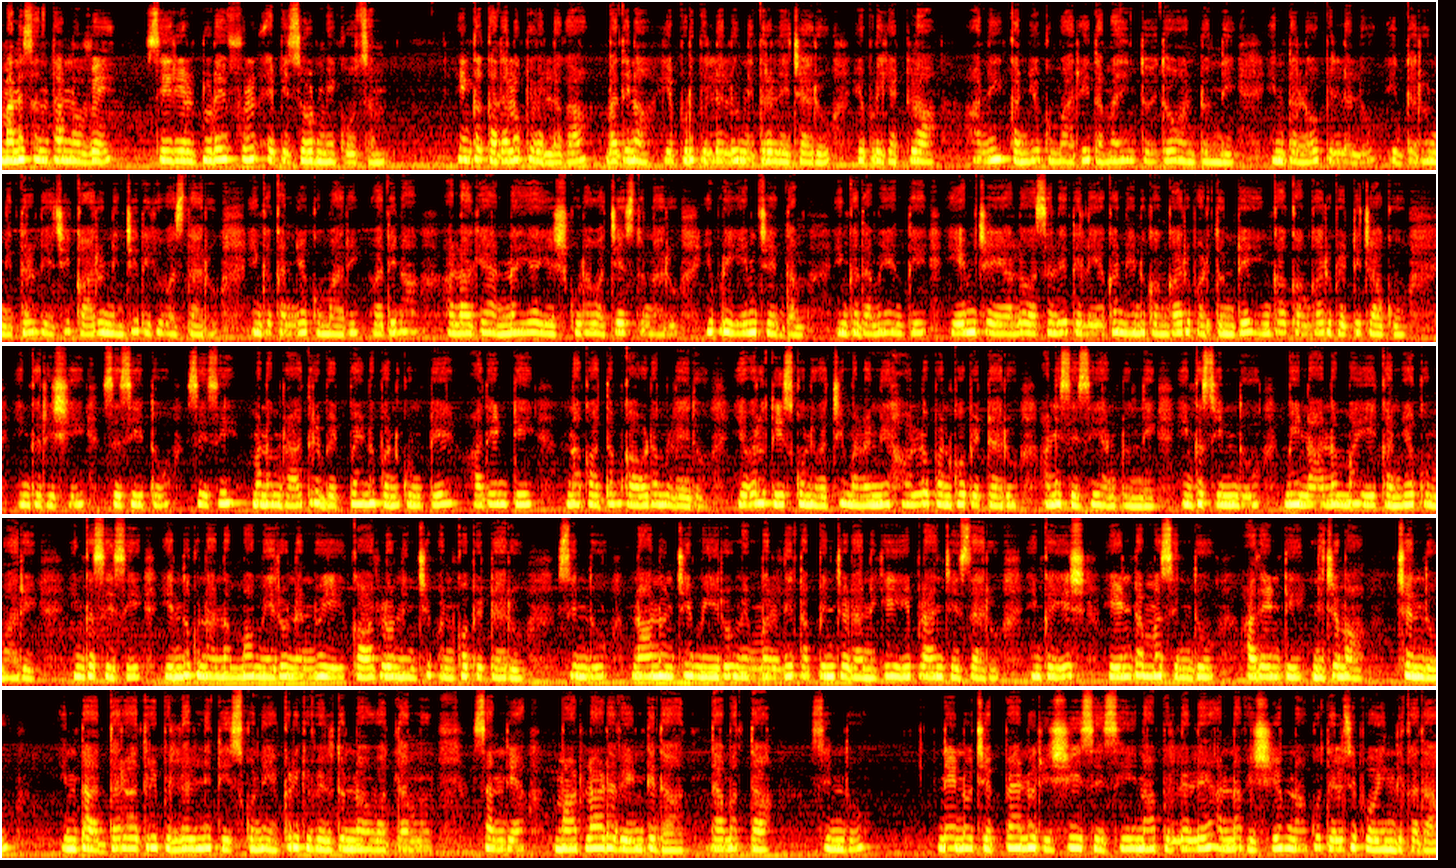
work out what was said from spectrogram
మనసంతా నువ్వే. Serial today full episode మీకోసం. ఇంకా కథలోకి వెళ్ళగా వదిన ఎప్పుడు పిల్లలు నిద్ర లేచారు ఇప్పుడు ఎట్లా? అని కన్యాకుమారి దమయంతితో అంటుంది. ఇంతలో పిల్లలు ఇద్దరు నిద్ర లేచి కారు నుంచి దిగి వస్తారు. ఇంకా కన్యాకుమారి వదిన అలాగే అన్నయ్య యష్ కూడా వచ్చేస్తున్నారు. ఇప్పుడు ఏం చేద్దాం? ఇంకా దమయంతి ఏం చేయాలో అసలే తెలియక నేను కంగారు పడుతుంటే ఇంకా కంగారు పెట్టి చాకు. ఇంకా రిషి శశితో శశి మనం రాత్రి బెడ్ పైన పనుకుంటే అదేంటి? నాకు అర్థం కావడం లేదు. ఎవరు తీసుకొని వచ్చి మనల్ని హాల్లో పనుకోబెట్టారు అని శశి అంటుంది. ఇంకా సింధు మీ నానమ్మ ఈ కన్యాకుమారి. ఇంకా శశి ఎందుకు నానమ్మ మీరు నన్ను ఈ కారులో నుంచి పనుకోబెట్టారు సింధు నా నుంచి మీరు మిమ్మల్ని తప్పించడానికి ఈ ప్లాన్ చేశారు. ఇంకా యష్ ఏంటమ్మా సింధు? అదేంటి? నిజమా? చందు ఇంత అర్ధరాత్రి పిల్లల్ని తీసుకుని ఎక్కడికి వెళ్తున్నావు వద్దాము సంధ్య మాట్లాడవేంటి దా దామత్త? సింధు. నేను చెప్పాను రిషి శశి నా పిల్లలే అన్న విషయం నాకు తెలిసిపోయింది కదా.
